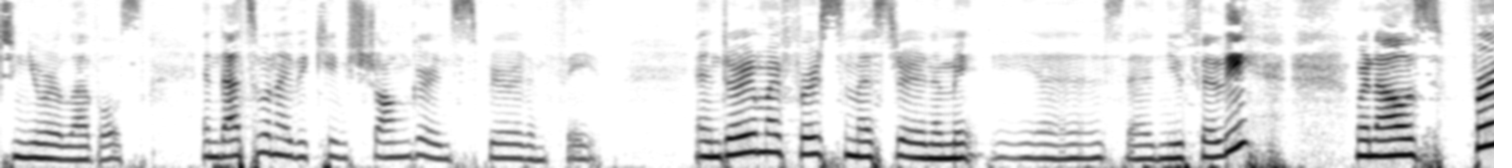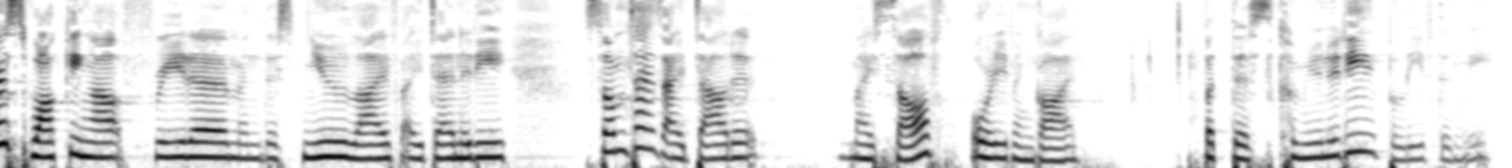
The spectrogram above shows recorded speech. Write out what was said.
to newer levels. And that's when I became stronger in spirit and faith. And during my first semester in and New Philly, when I was first walking out freedom and this new life identity, sometimes I doubted myself or even God. But this community believed in me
